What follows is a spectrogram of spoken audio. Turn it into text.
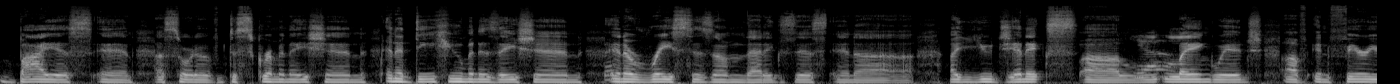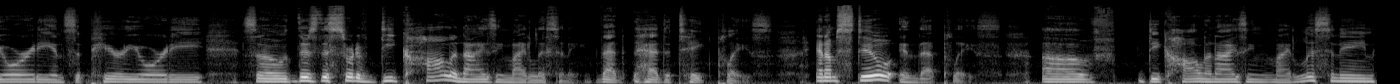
bias and a sort of discrimination and a dehumanization and a racism that exists in a, a eugenics uh, yeah. language of inferiority and superiority. So there's this sort of decolonizing my listening that had to take place. And I'm still in that place of decolonizing my listening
